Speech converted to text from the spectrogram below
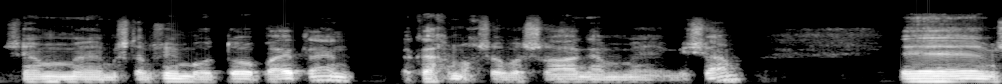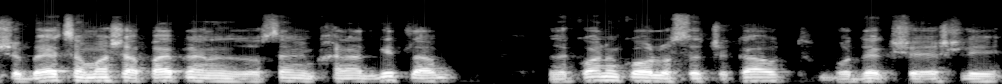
שהם משתמשים באותו pipeline, לקחנו עכשיו השראה גם משם, שבעצם מה שה-pipeline הזה עושה מבחינת GitLab, זה קודם כל עושה checkout, בודק שיש לי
